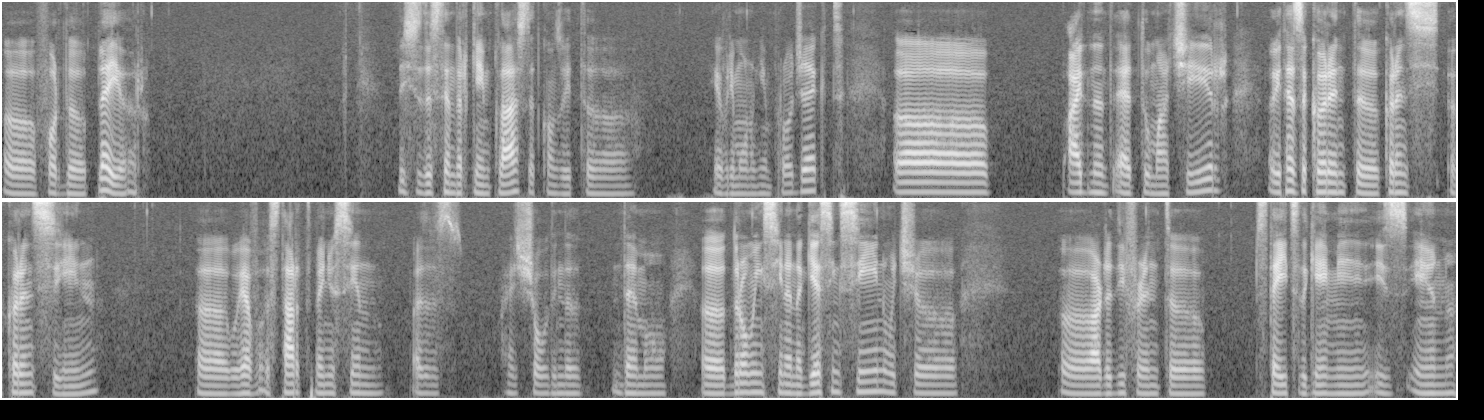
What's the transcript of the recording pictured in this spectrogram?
uh, for the player. This is the standard game class that comes with uh, every monogame project. Uh, I didn't add too much here. It has a current uh, current current scene. Uh, we have a start menu scene as I showed in the demo, a drawing scene and a guessing scene, which uh, are the different states the game is in.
